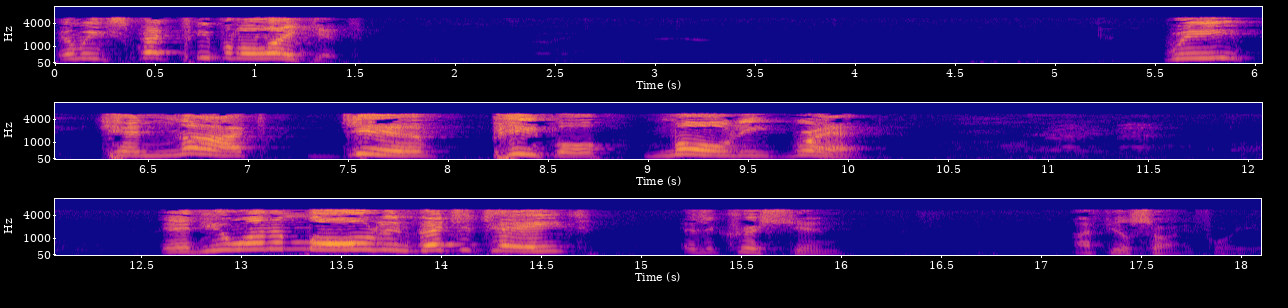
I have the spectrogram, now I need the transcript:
and we expect people to like it. We cannot give people moldy bread. And if you want to mold and vegetate as a Christian, I feel sorry for you.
